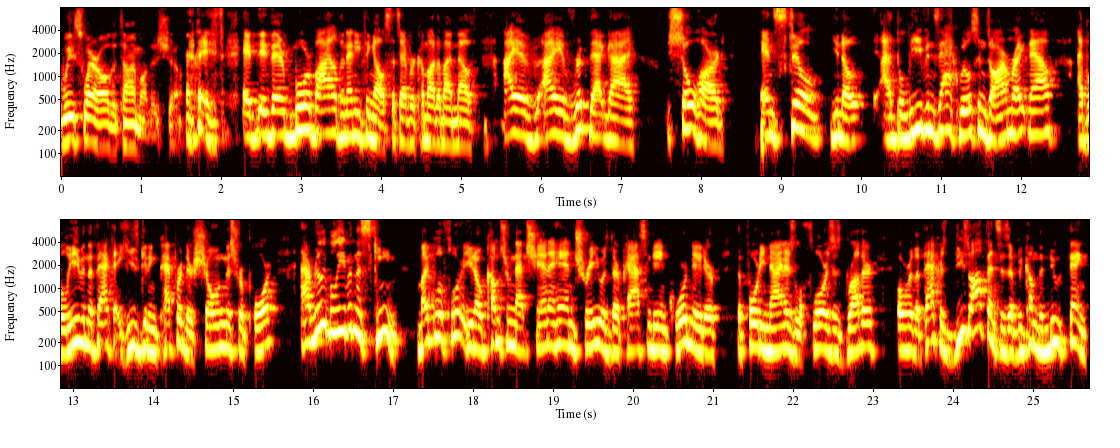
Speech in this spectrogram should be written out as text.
We swear all the time on this show. It's- and- and they're more vile than anything else that's ever come out of my mouth. I have I have ripped that guy so hard, and still, you know, I believe in Zach Wilson's arm right now. I believe in the fact that he's getting peppered. They're showing this rapport. And I really believe in the scheme. Mike LaFleur, you know, comes from that Shanahan tree, was their passing game coordinator. The 49ers, LaFleur is his brother over the Packers. These offenses have become the new thing,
